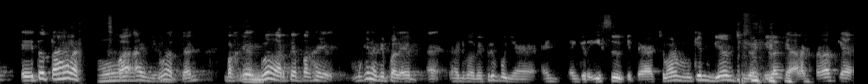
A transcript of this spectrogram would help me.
itu Teles. Oh. Pak banget kan. Makanya hmm. gue ngerti apakah mungkin Hannibal eh, Hannibal Mabry punya anger issue gitu ya. Cuman mungkin dia juga bilang kayak Alex Teles kayak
